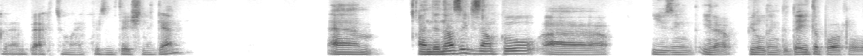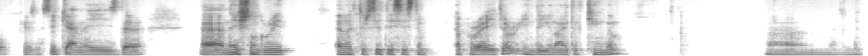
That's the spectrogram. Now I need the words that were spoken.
going back to my presentation again. Um, and another example uh, using, you know, building the data portal using CKAN is the uh, National Grid electricity system operator in the United Kingdom. Um,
